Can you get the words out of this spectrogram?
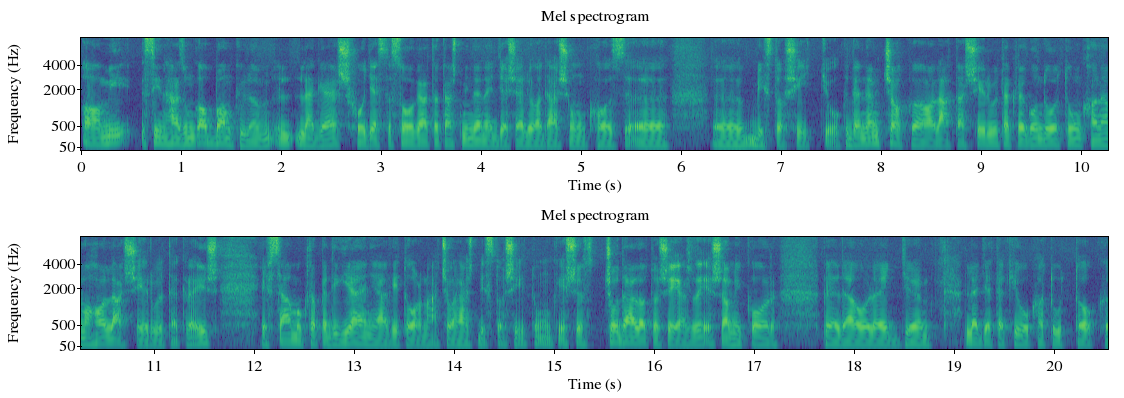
A mi színházunk abban különleges, hogy ezt a szolgáltatást minden egyes előadásunkhoz biztosítjuk. De nem csak a látássérültekre gondoltunk, hanem a hallássérültekre is, és számukra pedig jelnyelvi tolmácsolást biztosítunk. És ez csodálatos érzés, amikor például egy Legyetek jók, ha tudtok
